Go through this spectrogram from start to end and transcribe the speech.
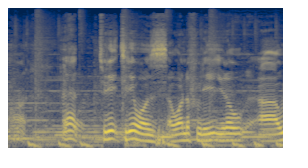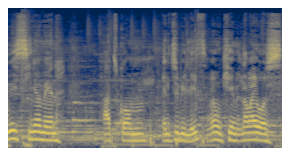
uh, yeah, today today was a wonderful day. You know, uh, we senior men had to come a little bit late. When we came, Namai was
